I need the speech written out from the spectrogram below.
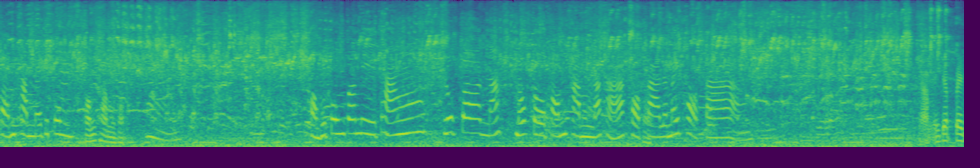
พร้อมทำไหมพี่กุ้งพร้อมทำครับอืมของพี่กุ้งก็มีทั้งลูกก้อนนะ นกโตพร้อมทำนะคะ ขอบตาและไม่ขอบตา ครับนี่จะเป็น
